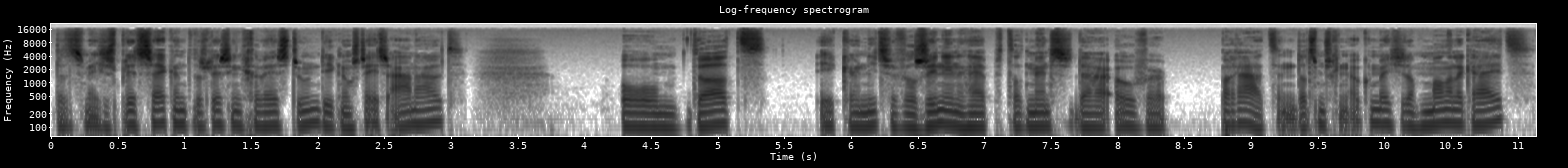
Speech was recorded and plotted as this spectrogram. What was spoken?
dat is een beetje een split-second beslissing geweest toen, die ik nog steeds aanhoud. Omdat ik er niet zoveel zin in heb dat mensen daarover praten. En dat is misschien ook een beetje dat mannelijkheid.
